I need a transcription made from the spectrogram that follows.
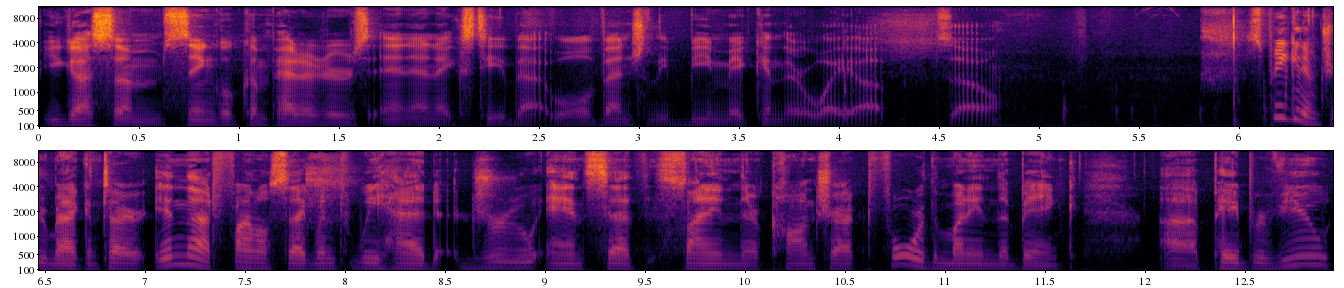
you got some single competitors in NXT that will eventually be making their way up. So Speaking of Drew McIntyre, in that final segment, we had Drew and Seth signing their contract for the Money in the Bank uh, pay per view.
